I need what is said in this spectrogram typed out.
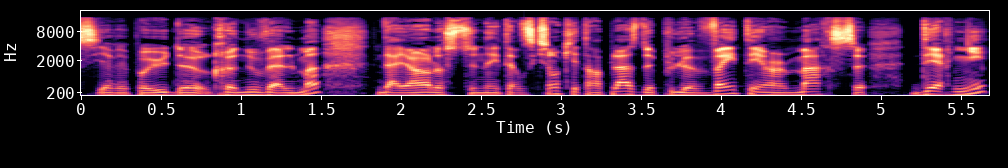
s'il n'y avait pas eu de renouvellement. D'ailleurs, c'est une interdiction qui est en place depuis le 21 mars dernier.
